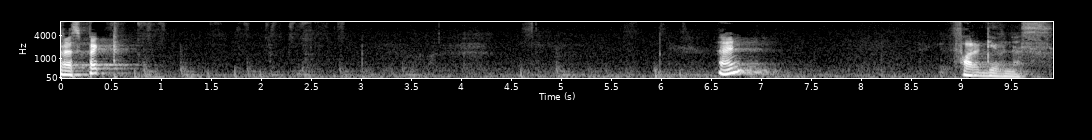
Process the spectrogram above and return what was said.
respect and forgiveness.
